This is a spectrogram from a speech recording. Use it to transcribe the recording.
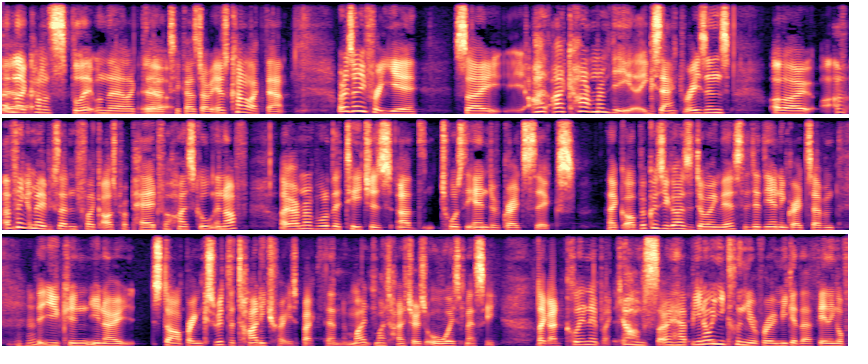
and they kind of split when they're like the two cars driving. It was kind of like that, but it was only for a year, so I, I can't remember the exact reasons. Although I, I think it may be because I didn't feel like I was prepared for high school enough. Like I remember one of the teachers uh, towards the end of grade six, like oh because you guys are doing this, they did the end in grade seven, Mhm. that you can you know start bringing because with the tidy trays back then, my my tidy trays were always messy. Like I'd clean it, like, yo, I'm so happy. You know when you clean your room, you get that feeling of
